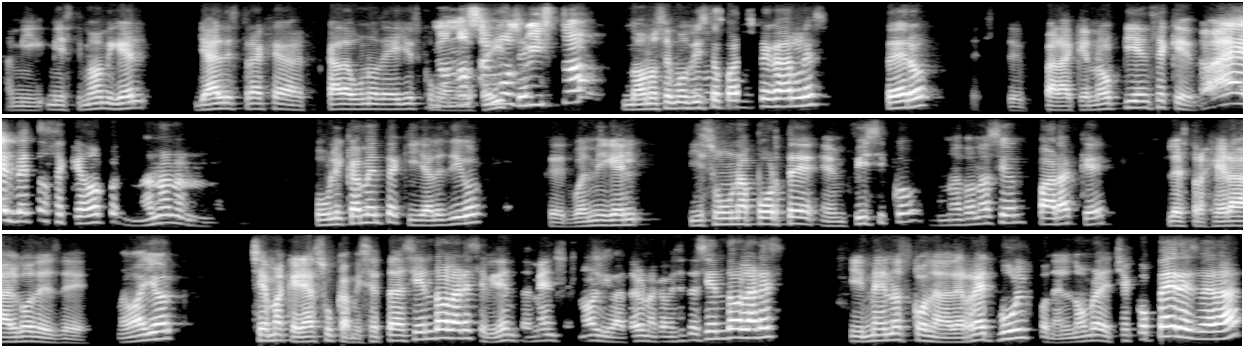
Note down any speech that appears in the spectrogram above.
A mi, mi estimado Miguel, ya les traje a cada uno de ellos como no nos hemos visto. No nos hemos no visto nos para hemos- entregarles, pero este, para que no piense que "Ah, el Beto se quedó. con-". No, no, no, no. Públicamente aquí ya les digo que el buen Miguel hizo un aporte en físico, una donación, para que les trajera algo desde Nueva York. Chema quería su camiseta de 100 dólares, evidentemente, no le iba a traer una camiseta de 100 dólares, y menos con la de Red Bull, con el nombre de Checo Pérez, ¿verdad?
